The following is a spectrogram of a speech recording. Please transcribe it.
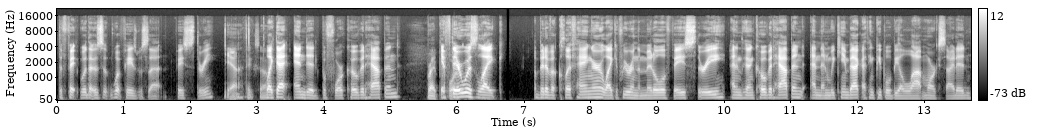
The fa- what, that was, what phase was that? Phase three. Yeah, I think so. Like that ended before COVID happened. right if there was like a bit of a cliffhanger, like if we were in the middle of phase three and then COVID happened and then we came back, I think people would be a lot more excited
